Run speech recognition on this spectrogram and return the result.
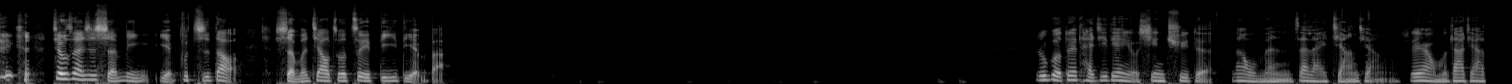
就算是神明也不知道什么叫做最低点吧。如果对台积电有兴趣的，那我们再来讲讲。虽然我们大家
